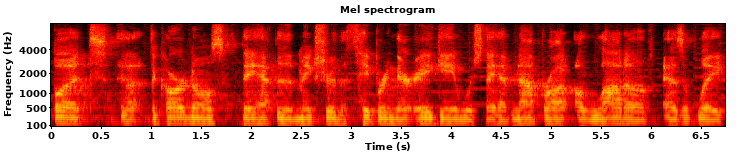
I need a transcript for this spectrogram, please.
But uh, the Cardinals, they have to make sure that they bring their A game, which they have not brought a lot of as of late.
